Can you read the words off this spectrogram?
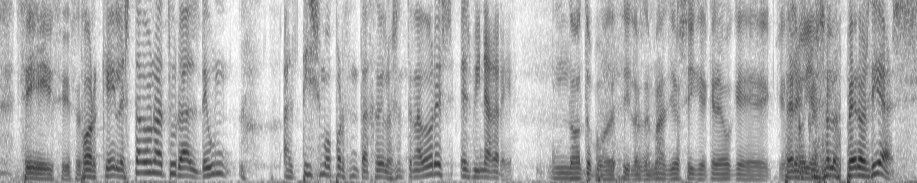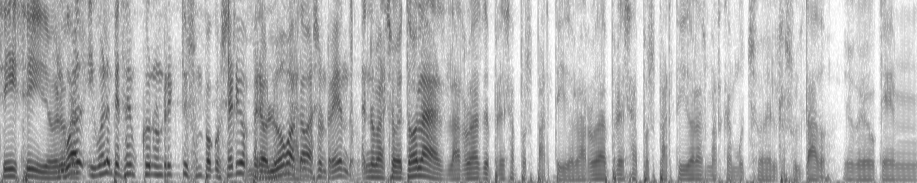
sí, sí, eso Porque el estado natural de un altísimo porcentaje de los entrenadores es vinagre. No te puedo decir los demás, yo sí que creo que, que pero soy los peores días. Sí, sí, yo igual, que... igual empecé con un rictus un poco serio, pero luego acaba sonriendo. No, sobre todo las, las ruedas de prensa postpartido. Las ruedas de prensa postpartido las marca mucho el resultado. Yo creo que mm,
